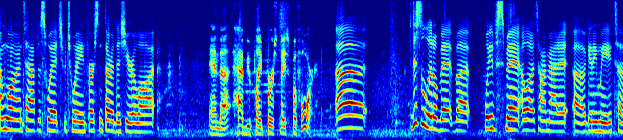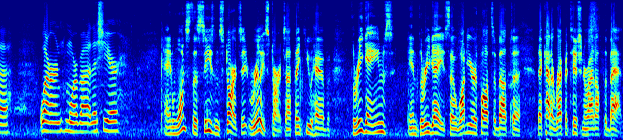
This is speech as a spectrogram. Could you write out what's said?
I'm going to have to switch between first and third this year a lot. And uh, have you played first base before? Uh, just a little bit, but we've spent a lot of time at it, uh, getting me to learn more about it this year. And once the season starts, it really starts. I think you have three games in three days. So, what are your thoughts about uh, that kind of repetition right off the bat?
